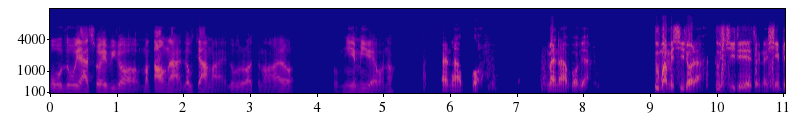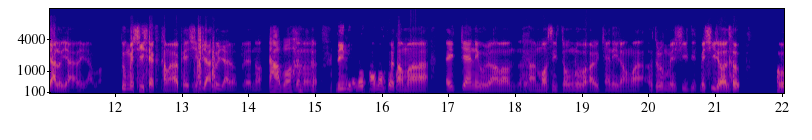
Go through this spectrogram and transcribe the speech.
ကိုလိုရာဆွဲပြီးတော့မကောင်းတာလုပ်ကြမှာလို့တော့ကျွန်တော်ကတော့ဟိုမြင်မိတယ်ပေါ့နော်မှန်တာပေါ့မှန်တာပေါ့ဗျသူမှမရှိတော့တာသူရှိသေးတယ်ဆိုရင်ရှင်းပြလို့ရတာပေါ့ သူမရှိတဲ့ခါမှာဖယ်ရှင်းပြလို့ရတော့မလဲနော်ဒါပေါ့လီနီလို့ခါမှဆွတ်ထောင်မှအဲကျန်းတွေကိုတော့မော်စီတုံးလို့ပါလို့ကျန်းတွေတောင်မှသူတို့မရှိမရှိတော့လို့ဟို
